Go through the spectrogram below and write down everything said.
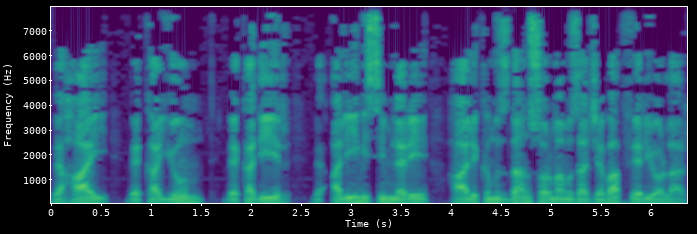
ve hay ve kayyum ve kadir ve alim isimleri Halikimizden sormamıza cevap veriyorlar.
